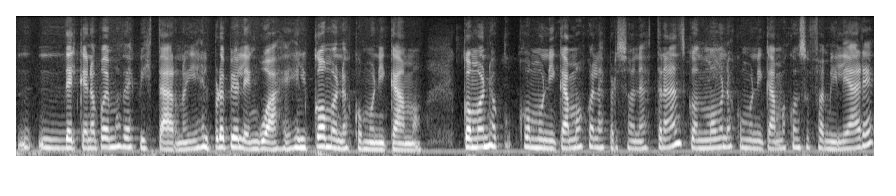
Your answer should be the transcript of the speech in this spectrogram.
del que no podemos despistarnos? Y es el propio lenguaje, es el cómo nos comunicamos cómo nos comunicamos con las personas trans, cómo nos comunicamos con sus familiares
